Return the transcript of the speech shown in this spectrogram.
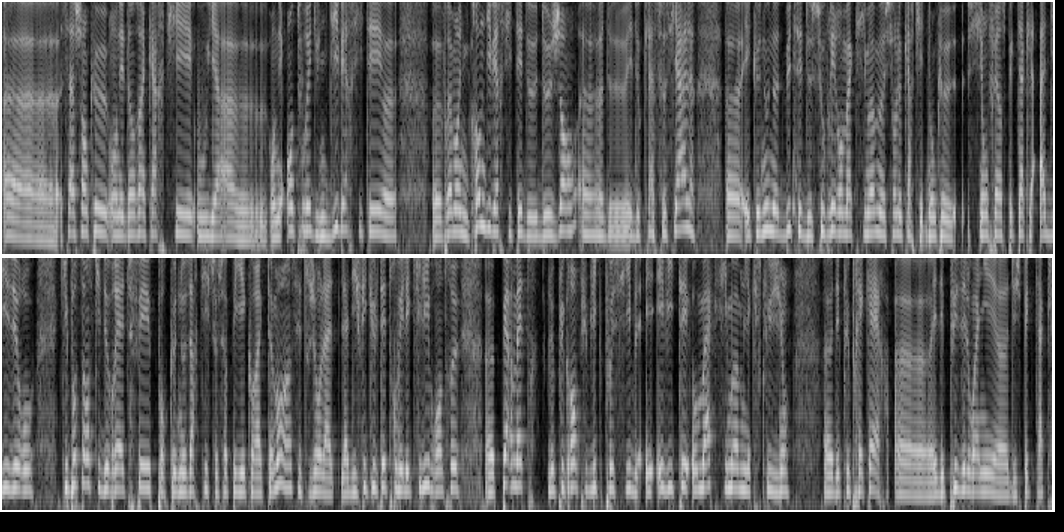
Euh, sachant que on est dans un quartier où il y a, euh, on est entouré d'une diversité, euh, vraiment une grande diversité de, gens et de classes sociales, et que nous notre but c'est de s'ouvrir au maximum sur le quartier. Donc si on fait un spectacle à 10 euros, qui pourtant ce qui devrait être fait pour que nos artistes soient payés correctement, hein, c'est toujours la, la, difficulté de trouver l'équilibre entre permettre le plus grand public possible et éviter au maximum l'exclusion des plus précaires et des plus éloignés du spectacle,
